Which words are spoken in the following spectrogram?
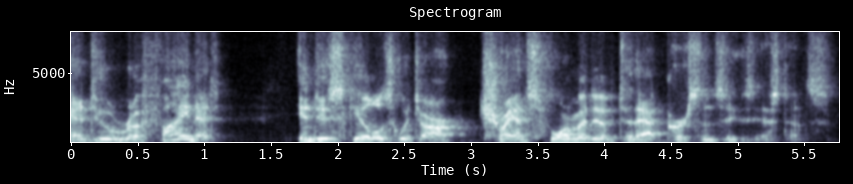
and to refine it into skills which are transformative to that person's existence.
